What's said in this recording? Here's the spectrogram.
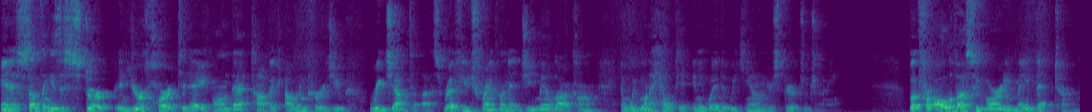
And if something is a stir in your heart today on that topic, I would encourage you, reach out to us, refugefranklin at gmail.com, and we want to help you any way that we can on your spiritual journey. But for all of us who've already made that turn,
